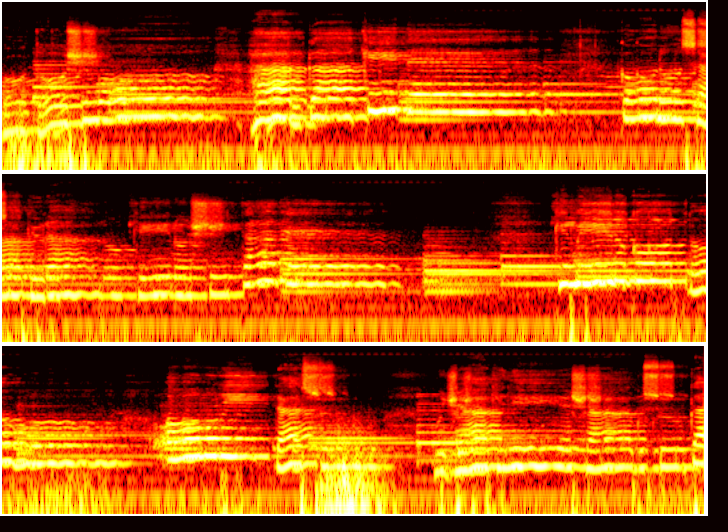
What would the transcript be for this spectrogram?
今年も春が来てこの桜の木の下で君のことを思い出す無邪気にしゃぐ姿。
